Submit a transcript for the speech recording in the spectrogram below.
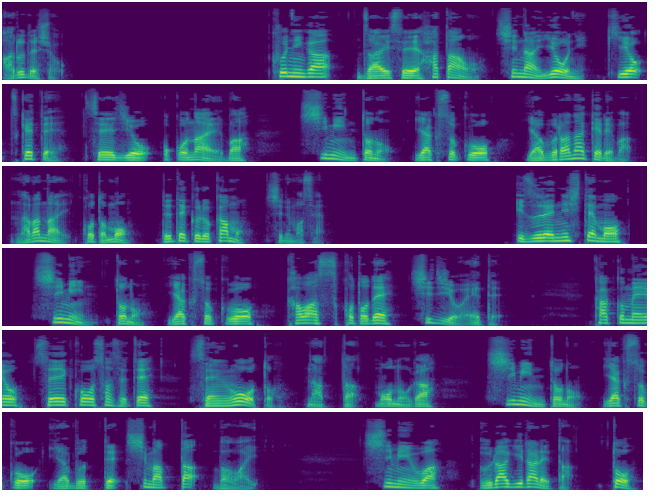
あるでしょう。国が財政破綻をしないように気をつけて政治を行えば、市民との約束を破らなければならないことも出てくるかもしれません。いずれにしても、市民との約束を交わすことで支持を得て、革命を成功させて戦王となった者が市民との約束を破ってしまった場合、市民は裏切られたと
